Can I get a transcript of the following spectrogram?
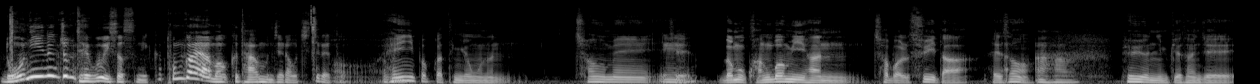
논의는 좀 되고 있었습니까? 통과야 뭐 그 다음 문제라고 치더라도 어, 해인이법 같은 경우는 처음에 이제 예. 너무 광범위한 처벌 수위다 해서 아, 표 의원님께서 이제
